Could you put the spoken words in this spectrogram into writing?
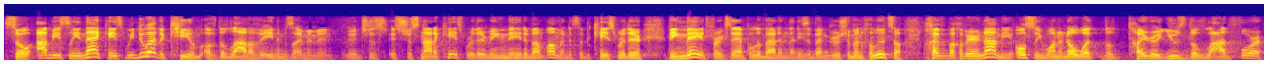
So obviously, in that case, we do have a kiyum of the lav of Edim Zaymimin. It's just it's just not a case where they're being made about Mammon. It's a case where they're being made, for example, about him that he's a Ben Grushim and Chalutza. Also, you want to know what the Torah used the lav for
